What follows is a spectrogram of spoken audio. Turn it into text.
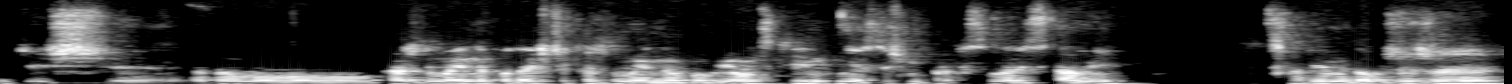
Gdzieś e, wiadomo, każdy ma inne podejście, każdy ma inne obowiązki, nie jesteśmy profesjonalistami, a wiemy dobrze, że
